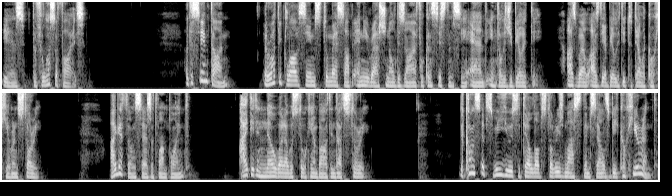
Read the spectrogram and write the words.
is to philosophize. At the same time, erotic love seems to mess up any rational desire for consistency and intelligibility, as well as the ability to tell a coherent story. Agathon says at one point, I didn't know what I was talking about in that story. The concepts we use to tell love stories must themselves be coherent.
